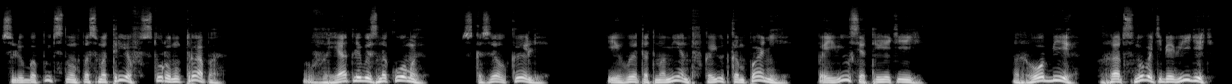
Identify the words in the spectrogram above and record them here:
с любопытством посмотрев в сторону трапа. «Вряд ли вы знакомы», — сказал Келли. И в этот момент в кают-компании появился третий. «Робби, рад снова тебя видеть!»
